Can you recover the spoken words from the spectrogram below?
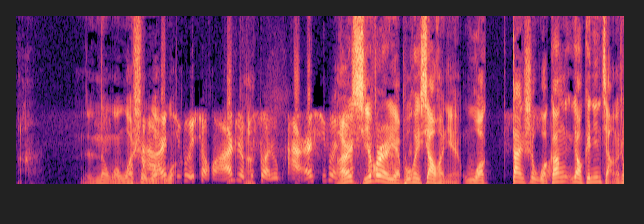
啊。那我我是我我儿媳妇笑话儿子啊不说，就怕儿媳妇。儿媳妇儿也不会笑话您，我，但是我刚要跟您讲的是，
